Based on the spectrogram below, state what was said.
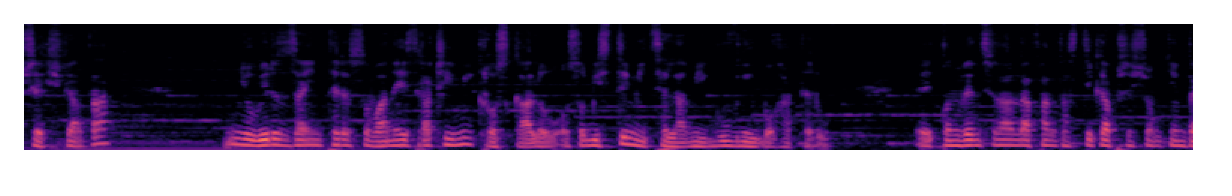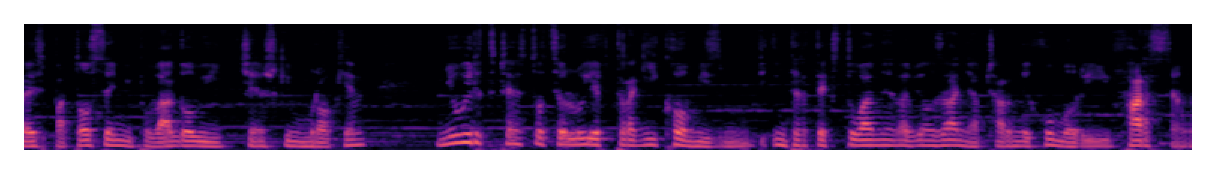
wszechświata. New Weird zainteresowany jest raczej mikroskalą, osobistymi celami głównych bohaterów. E, konwencjonalna fantastyka przesiąknięta jest patosem i powagą i ciężkim mrokiem. New często celuje w tragikomizm, w intertekstualne nawiązania, czarny humor i farsę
